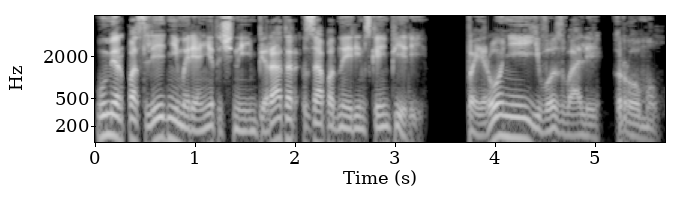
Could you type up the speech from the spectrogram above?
умер последний марионеточный император Западной Римской империи. По иронии, его звали Ромул.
